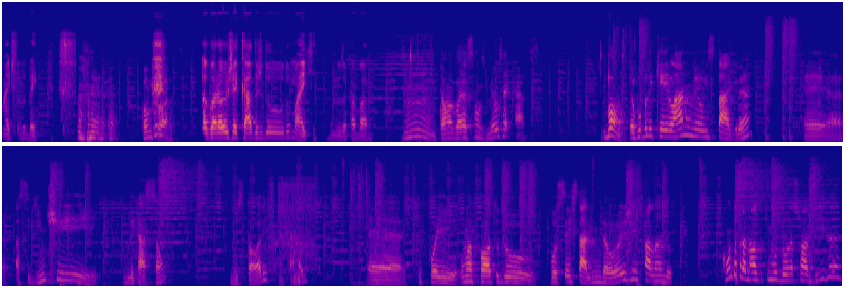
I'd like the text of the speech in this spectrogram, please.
Mas tudo bem. Concordo. Agora os recados do, do Mike. Os meus acabaram. Hum, então agora são os meus recados. Bom, eu publiquei lá no meu Instagram é, a seguinte publicação, no Story, no caso, é, que foi uma foto do Você Está Linda Hoje, falando, conta pra nós o que mudou na sua vida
